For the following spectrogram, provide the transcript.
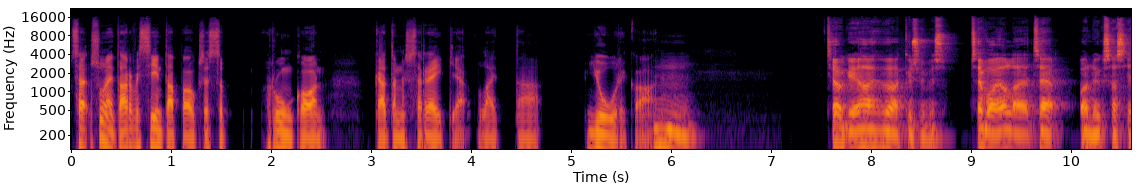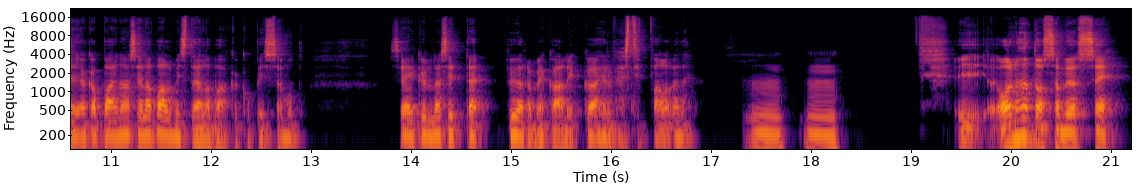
Sä, sun ei tarvi siinä tapauksessa runkoon käytännössä reikiä laittaa juurikaan. Mm. Se onkin ihan hyvä kysymys. Se voi olla, että se on yksi asia, joka painaa siellä valmistajalla vaakakupissa, mutta se ei kyllä sitten pyörämekaanikkaa hirveästi palvele. Mm, mm, Onhan tuossa myös se,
